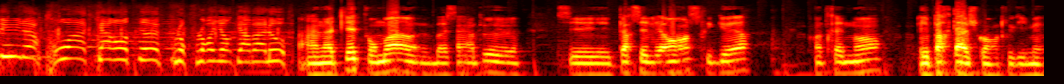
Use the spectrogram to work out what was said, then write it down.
1h03 49 pour Florian Carvalho. Un athlète, pour moi, bah, c'est un peu, c'est persévérance, rigueur, entraînement et partage, quoi, entre guillemets.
